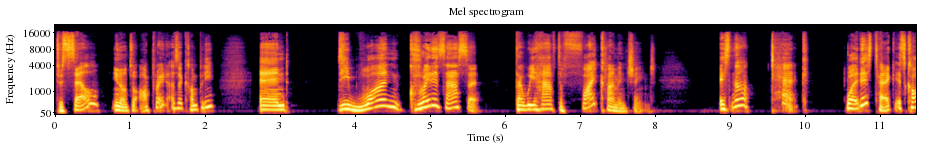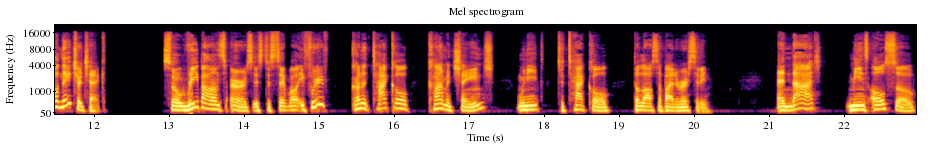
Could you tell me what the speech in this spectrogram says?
to sell, you know, to operate as a company. And the one greatest asset that we have to fight climate change is not tech. Well, it is tech. It's called nature tech. So rebalance Earth is to say, well, if we're going to tackle climate change, we need to tackle the loss of biodiversity. And that means also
